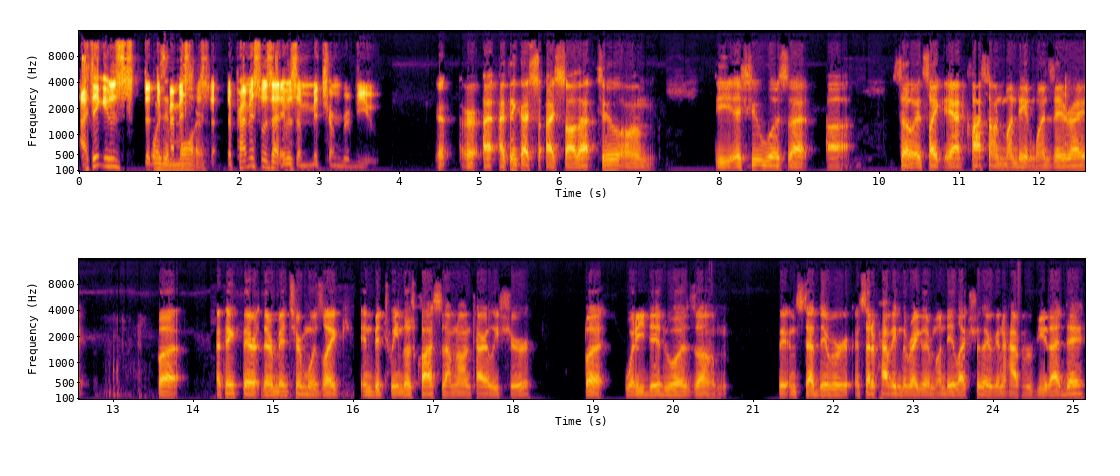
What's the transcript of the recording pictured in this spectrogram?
I think it was the, Or the is it premise. more? Was, the premise was that it was a midterm review. Yeah, or I, I think I, s- I saw that too. Um, the issue was that uh, so it's like it had class on Monday and Wednesday, right? But I think their their midterm was like in between those classes. I'm not entirely sure, but what he did was um, they, instead they were instead of having the regular Monday lecture, they were going to have a review that day,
